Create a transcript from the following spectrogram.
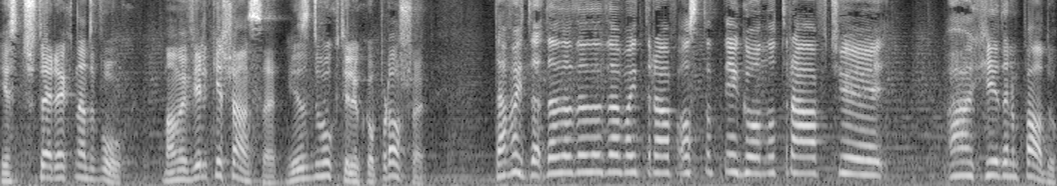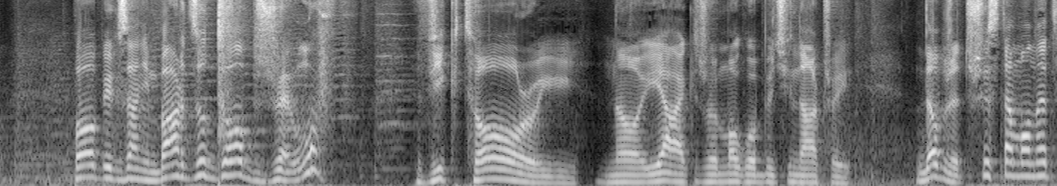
Jest czterech na dwóch. Mamy wielkie szanse. Jest dwóch tylko, proszę. Dawaj, da, da, da, da, dawaj, traf ostatniego, no trafcie. Ach, jeden padł. Pobiegł za nim, bardzo dobrze, uff. Victory. No jakże mogło być inaczej. Dobrze, 300 monet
